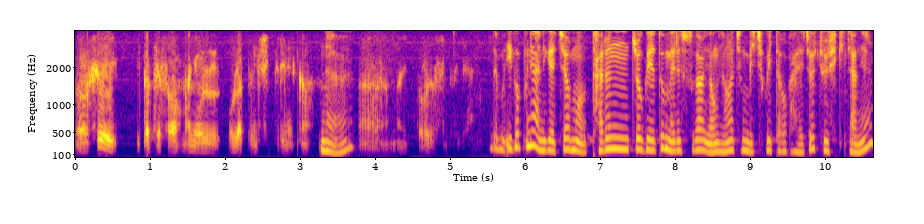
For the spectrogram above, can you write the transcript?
어, 수요 입각해서 많이 올, 올랐던 주식들이니까 네. 아, 많이 떨어졌습니다. 근데 뭐 이것뿐이 아니겠죠. 뭐 다른 쪽에도 메르스가 영향을 지금 미치고 있다고 봐야죠. 주식시장에.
